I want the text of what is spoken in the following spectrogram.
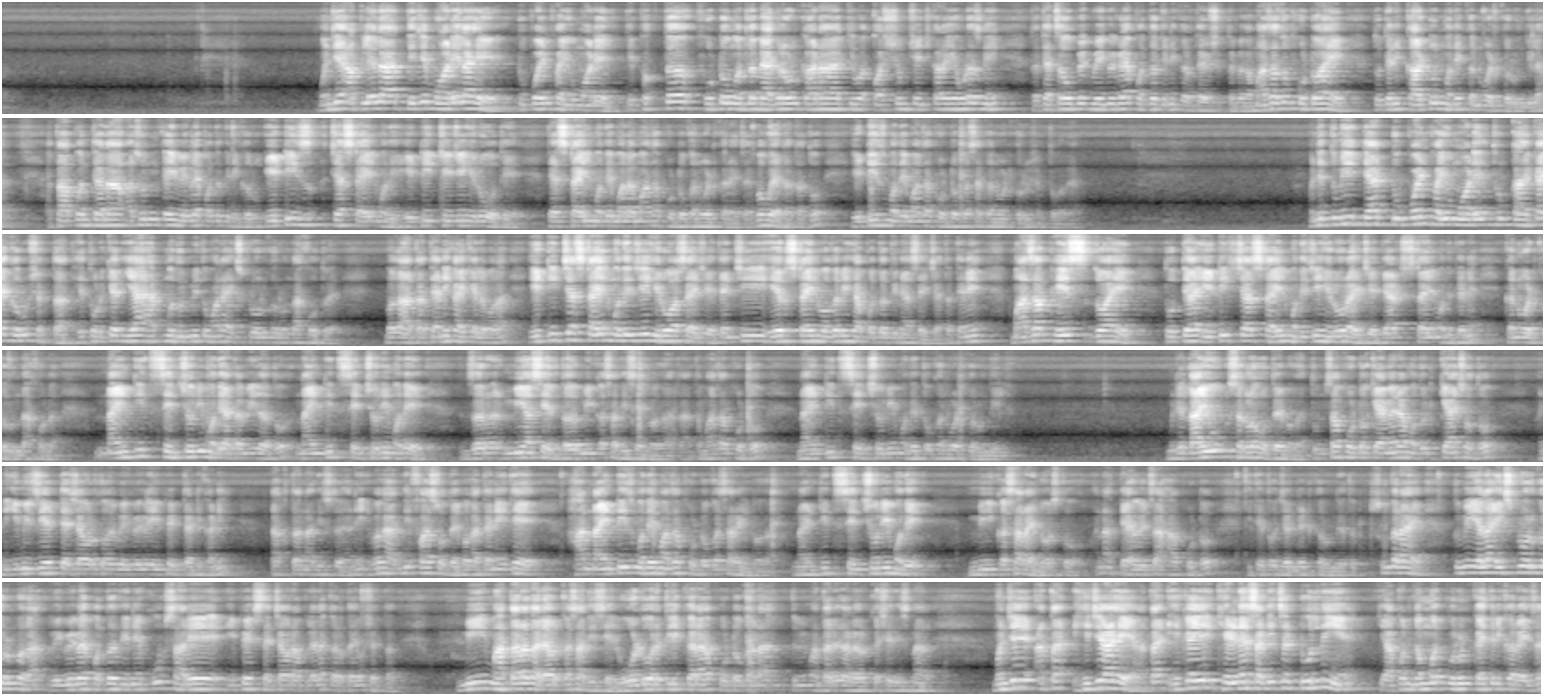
म्हणजे आपल्याला ते जे मॉडेल आहे टू पॉईंट फाईव्ह मॉडेल ते फक्त फोटोमधलं बॅकग्राऊंड काढा किंवा कॉस्ट्युम चेंज करा एवढंच नाही तर त्याचा उपयोग वेगवेगळ्या पद्धतीने करता येऊ शकतो. बघा माझा जो फोटो आहे तो त्याने कार्टूनमध्ये कन्वर्ट करून दिला. आता आपण त्याला अजून काही वेगळ्या पद्धतीने करू. एटीजच्या स्टाईलमध्ये एटीजचे जे हिरो होते त्या स्टाईलमध्ये मला माझा फोटो कन्वर्ट करायचा आहे. बघूयात आता तो. एटीजमध्ये माझा फोटो कसा कन्वर्ट करू शकतो बघा. म्हणजे तुम्ही त्या two point five model through काय काय करू शकतात हे थोडक्यात या ॲपमधून मी तुम्हाला एक्सप्लोर करून दाखवतोय. बघा आता त्याने काय केलं बघा एटीच्या स्टाईलमध्ये जे हिरो असायचे त्यांची हेअरस्टाईल वगैरे ह्या पद्धतीने असायची. आता त्याने माझा फेस जो आहे तो त्या एटीजच्या स्टाईलमध्ये जे हिरो राहायचे त्या स्टाईलमध्ये त्याने कन्वर्ट करून दाखवला. नाईन्टीथ सेंच्युरीमध्ये आता मी जातो. नाईन्टीथ सेंच्युरीमध्ये जर मी असेल तर मी कसा दिसेल बघा आता. आता माझा फोटो नाईन्टीथ सेंच्युरीमध्ये तो कन्वर्ट करून देईल. म्हणजे लाईव्ह सगळं होतंय बघा. तुमचा फोटो कॅमेऱ्यामधून कॅच होतो आणि इमिजिएट त्याच्यावर तो वेगवेगळे इफेक्ट त्या ठिकाणी टाकताना दिसतोय. आणि बघा अगदी फास्ट आहे बघा त्याने इथे हा नाईन्टीजमध्ये माझा फोटो कसा राहील बघा. नाईन्टीज सेंचुरीमध्ये मी कसा राहिलो असतो है ना? त्यावेळेचा हा फोटो इथे तो जनरेट करून देतो. सुंदर आहे. तुम्ही याला एक्सप्लोर करून बघा. वेगवेगळ्या पद्धतीने खूप सारे इफेक्ट्स त्याच्यावर आपल्याला करता येऊ शकतात. मी म्हातारा झाल्यावर कसा दिसेल? ओल्डवर क्लिक करा फोटो काढा. तुम्ही म्हातारे झाल्यावर कसे दिसणार? म्हणजे आता हे जे आहे आता हे काही खेळण्यासाठीचं टूल नाही आहे की आपण गंमत म्हणून काहीतरी करायचं.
